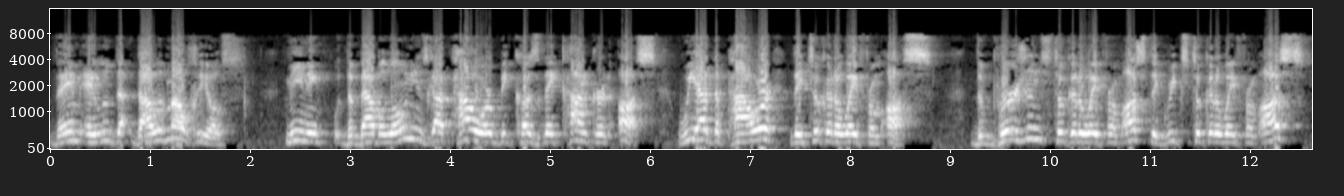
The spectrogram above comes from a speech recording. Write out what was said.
Them elu daled malchios. Meaning, the Babylonians got power because they conquered us. We had the power, they took it away from us. The Persians took it away from us, the Greeks took it away from us,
